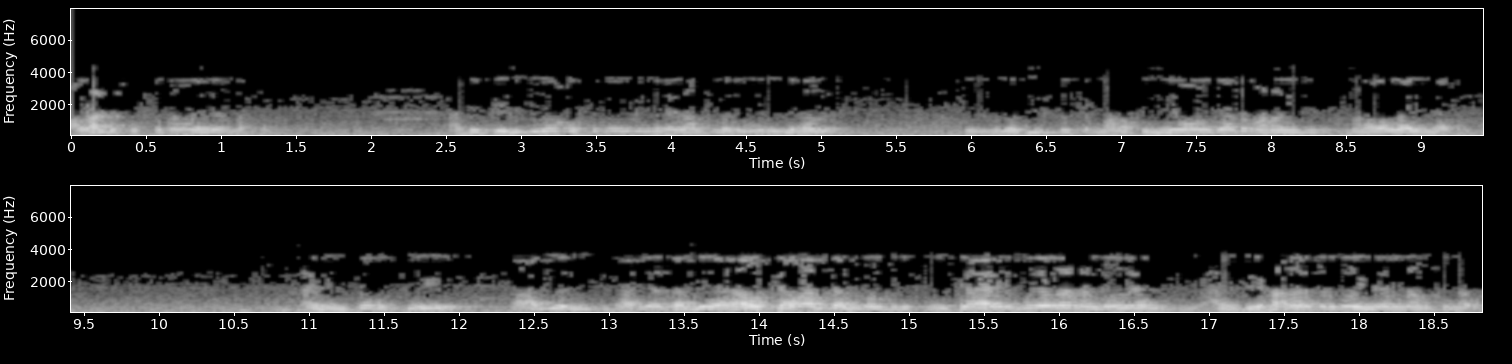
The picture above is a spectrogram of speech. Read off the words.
అలాంటి పుస్తకం లేదండి అసలు. అంటే తెలుగులో పుస్తకం గురించి నేను అంటలేదు ఒరిజినల్. తెలుగులో తీసుకొచ్చి మన పుణ్యం కాదు మన మన వల్ల అయింది ఆయన ఇంట్లో వచ్చి భార్య భార్య తల్లి ఎలా వచ్చావా అని తల్లి పలుకరిస్తుంది. వచ్చా ఎక్కడికి పోయారా నెల ఆయన బీహార్ ఎక్కడికో వెళ్ళారని అనుకున్నారు.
